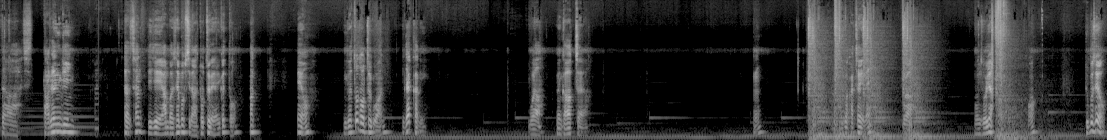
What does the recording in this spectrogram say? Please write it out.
자, 다른 게, 자, 전, 이제 한번 해봅시다. 도트네요, 이것도. 아, 해요. 이것도 도트구한. 시작하기. 뭐야, 웬 과학자야. 응? 누가 갇혀있네? 뭐야. 뭔 소리야? 어? 누구세요?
